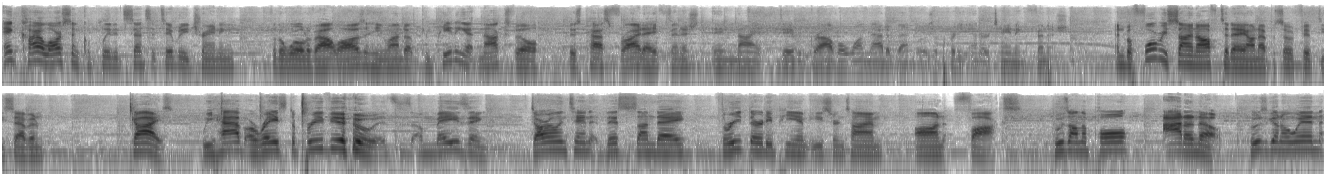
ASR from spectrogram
And Kyle Larson completed sensitivity training for the World of Outlaws, and he wound up competing at Knoxville this past Friday, finished in ninth. David Gravel won that event. It was a pretty entertaining finish. And before we sign off today on episode 57, guys, we have a race to preview. This is amazing. Darlington this Sunday, 3:30 p.m. Eastern Time on Fox. Who's on the pole? I don't know. Who's going to win?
